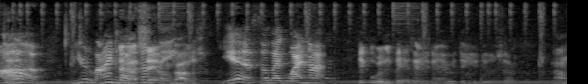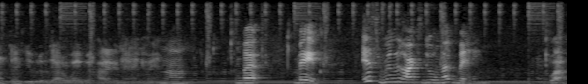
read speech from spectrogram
ah, oh, you're lying about something. Yeah, so like why not? People really pay attention to everything you do, so I don't think you would have got away with hiding it anyway. Mm. But babe, it's really hard to do a mukbang. Wow.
